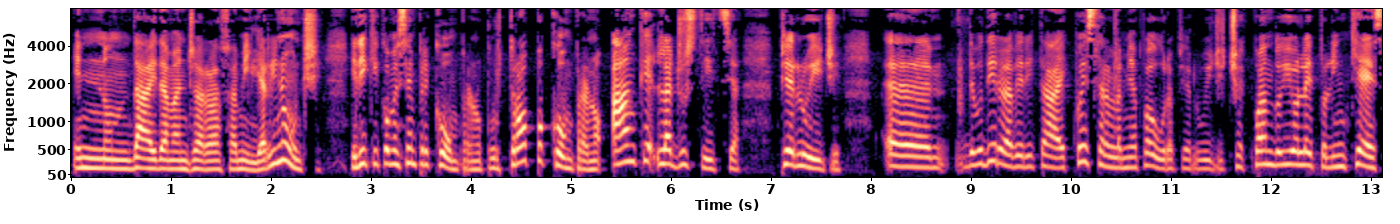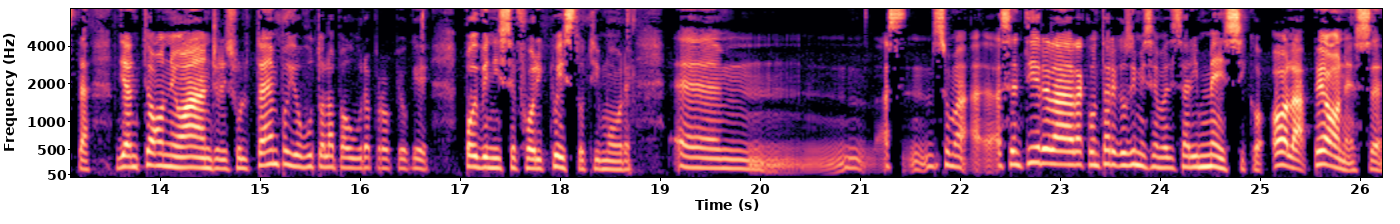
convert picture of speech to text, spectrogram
e non dai da mangiare alla famiglia? Rinunci. I ricchi come sempre comprano, purtroppo comprano anche la giustizia. Pierluigi, eh, devo dire la verità, e questa era la mia paura, Pierluigi. Cioè, quando io ho letto l'inchiesta di Antonio Angeli sul tempo, io ho avuto la paura proprio che poi venisse fuori questo timore. Eh, a, insomma, a sentirla raccontare così mi sembra di stare in Messico. Hola, peones.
